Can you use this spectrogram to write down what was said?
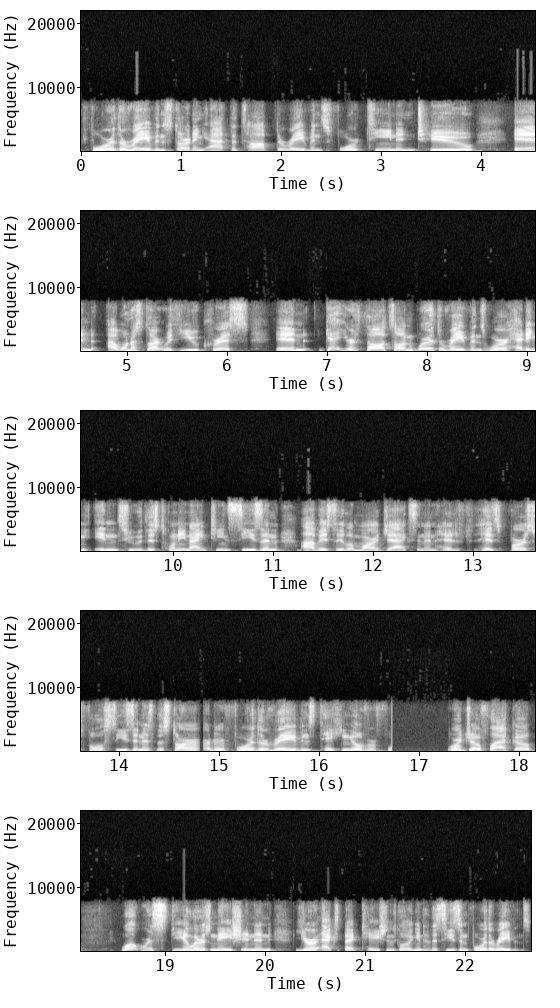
for the Ravens starting at the top, the Ravens 14 and 2. And I want to start with you, Chris, and get your thoughts on where the Ravens were heading into this 2019 season. Obviously, Lamar Jackson and his his first full season as the starter for the Ravens, taking over for, for Joe Flacco. What were Steelers Nation and your expectations going into the season for the Ravens?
